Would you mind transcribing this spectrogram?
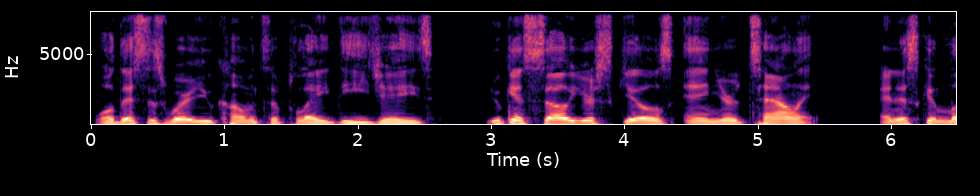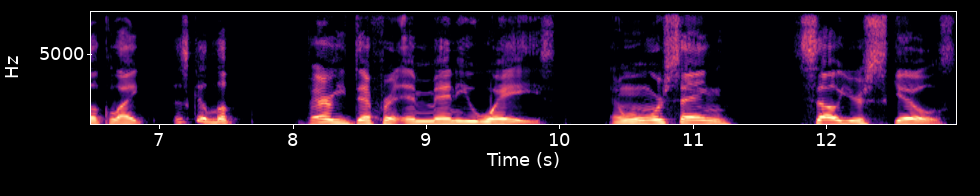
Well, this is where you come to play DJs. You can sell your skills and your talent. And this can look like this can look very different in many ways. And when we're saying sell your skills,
